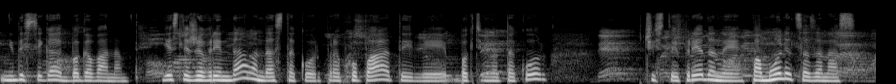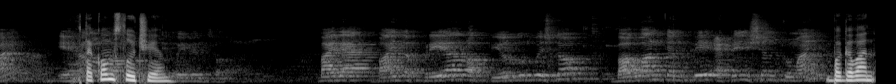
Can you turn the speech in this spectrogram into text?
не достигают Бхагавана. Если же Вриндаван Дастакур, Прабхупад или Бхактивинод Такур, Then чистые преданные, помолятся за нас, в таком случае Бхагаван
